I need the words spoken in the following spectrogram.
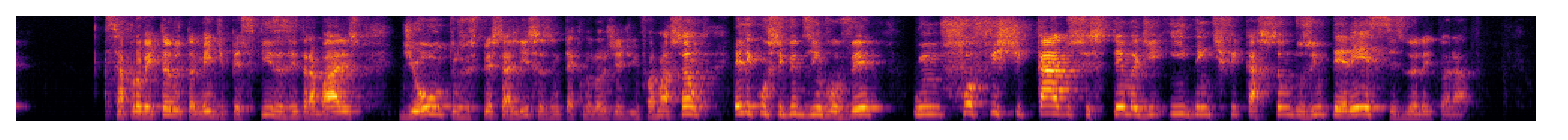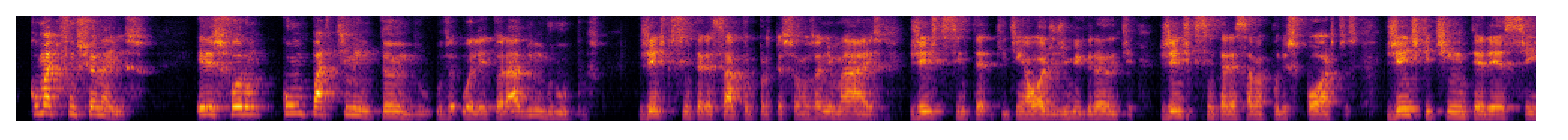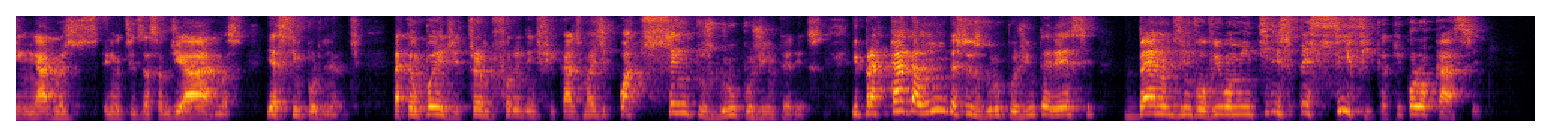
se aproveitando também de pesquisas e trabalhos de outros especialistas em tecnologia de informação, ele conseguiu desenvolver um sofisticado sistema de identificação dos interesses do eleitorado. Como é que funciona isso? Eles foram compartimentando o eleitorado em grupos. Gente que se interessava por proteção aos animais, gente que, se, que tinha ódio de imigrante, gente que se interessava por esportes, gente que tinha interesse em armas, em utilização de armas, e assim por diante. Na campanha de Trump foram identificados mais de 400 grupos de interesse. E para cada um desses grupos de interesse, Bannon desenvolveu uma mentira específica que colocasse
